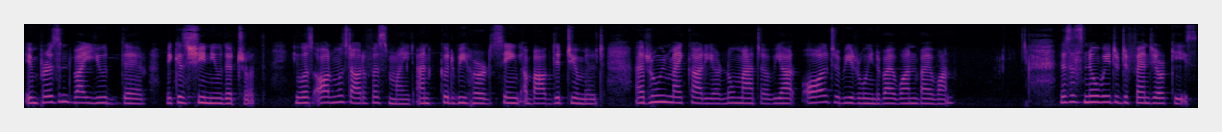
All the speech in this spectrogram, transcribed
imprisoned by you there because she knew the truth. He was almost out of his mind and could be heard saying above the tumult, I ruined my career, no matter, we are all to be ruined by one by one. This is no way to defend your case,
